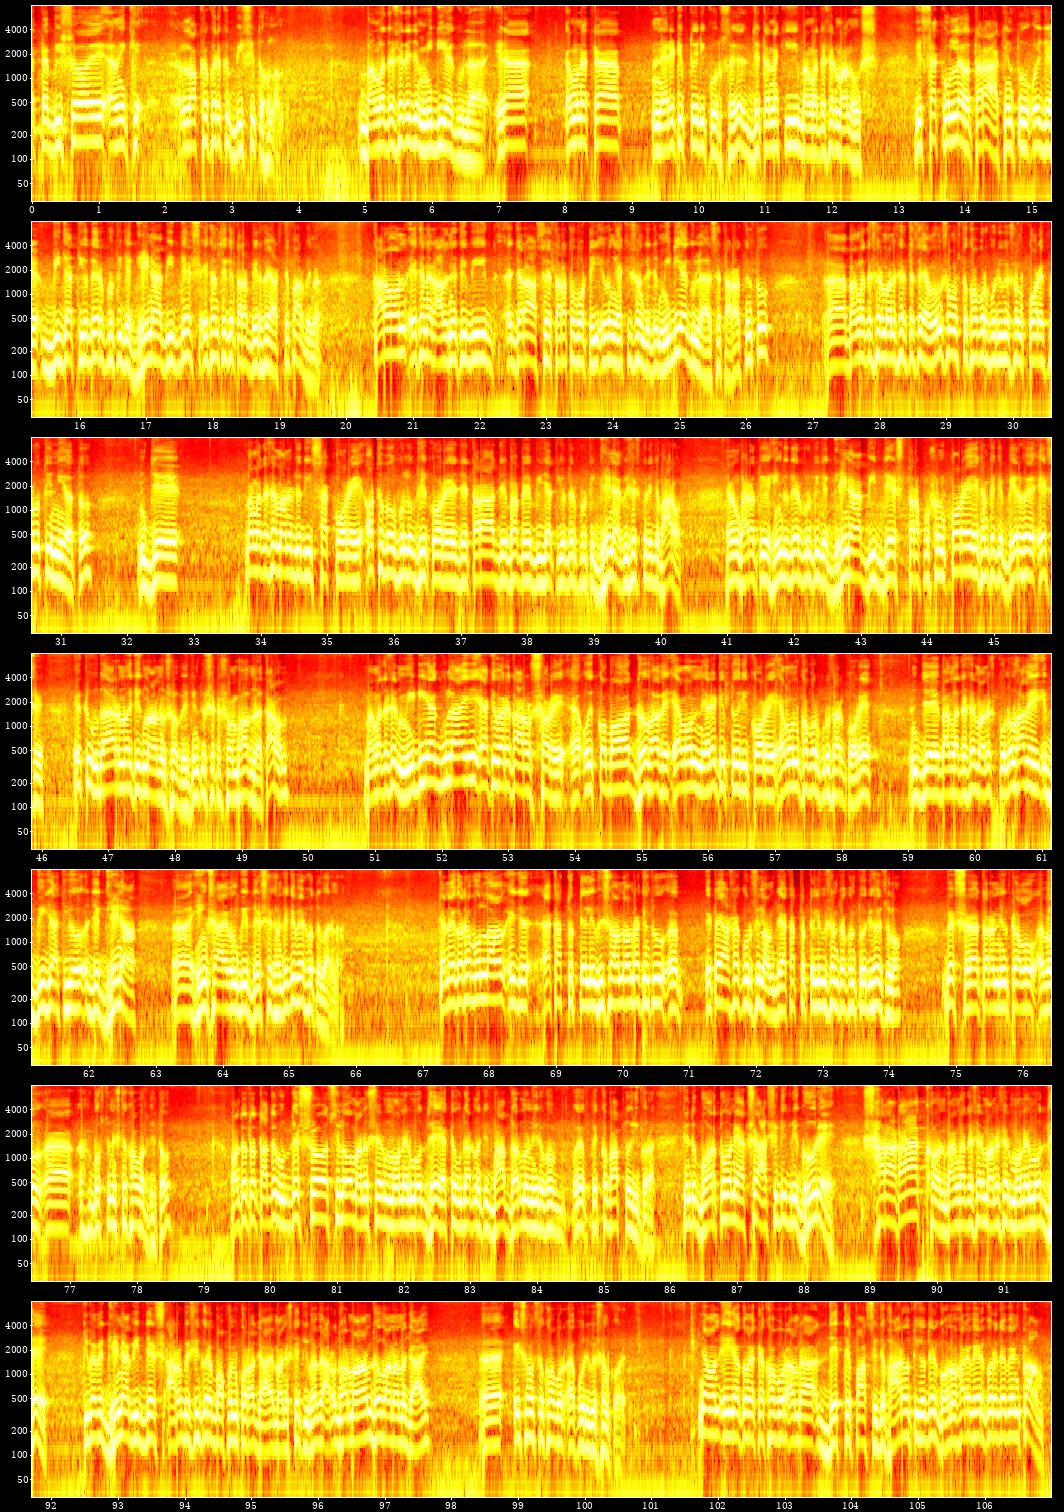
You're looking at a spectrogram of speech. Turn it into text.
একটা বিষয় আমি লক্ষ্য করে খুব বিস্মিত হলাম। বাংলাদেশের এই যে মিডিয়াগুলা, এরা এমন একটা ন্যারেটিভ তৈরি করছে যেটা নাকি বাংলাদেশের মানুষ ইচ্ছা করলেও তারা কিন্তু ওই যে বিজাতীয়দের প্রতি যে ঘৃণা বিদ্বেষ, এখান থেকে তারা বের হয়ে আসতে পারবে না। কারণ এখানে রাজনীতিবিদ যারা আছে তারা তো বটেই, এবং একই সঙ্গে যে মিডিয়াগুলো আছে তারাও কিন্তু বাংলাদেশের মানুষের কাছে এমন সমস্ত খবর পরিবেশন করে প্রতিনিয়ত যে বাংলাদেশের মানুষ যদি ইচ্ছা করে অথবা উপলব্ধি করে যে তারা যেভাবে বিজাতীয়দের প্রতি ঘৃণা, বিশেষ করে যে ভারত এবং ভারতীয় হিন্দুদের প্রতি যে ঘৃণা, বিদ্বেষ তারা পোষণ করে, এখান থেকে বের হয়ে এসে একটু উদারনৈতিক মানুষ হবে, কিন্তু সেটা সম্ভব না। কারণ বাংলাদেশের মিডিয়াগুলাই একেবারে তার স্বরে ঐক্যবদ্ধভাবে এমন ন্যারেটিভ তৈরি করে, এমন খবর প্রচার করে যে বাংলাদেশের মানুষ কোনোভাবেই বিজাতীয় যে ঘৃণা হিংসা এবং বিদ্বেষ সেখান থেকে বের হতে পারে না। কেন এই কথা বললাম? এই যে একাত্তর টেলিভিশন, আমরা কিন্তু এটাই আশা করছিলাম যে একাত্তর টেলিভিশন যখন তৈরি হয়েছিল, বেশ তারা নিউট্রাল এবং বস্তুনিষ্ঠ খবর দিত। অন্তত তাদের উদ্দেশ্য ছিল মানুষের মনের মধ্যে একটা উদারনৈতিক ভাব ধর্ম নিরপেক্ষ ভাব তৈরি করা। কিন্তু বর্তমানে একশো আশি ডিগ্রি ঘুরে সারাটাক্ষণ বাংলাদেশের মানুষের মনের মধ্যে কীভাবে ঘৃণা বিদ্বেষ আরও বেশি করে বপন করা যায়, মানুষকে কীভাবে আরও ধর্মান্ধ বানানো যায় এই সমস্ত খবর পরিবেশন করে। যেমন এই রকম একটা খবর আমরা দেখতে পাচ্ছি যে ভারতীয়দের গণহারে বের করে দেবেন ট্রাম্প।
